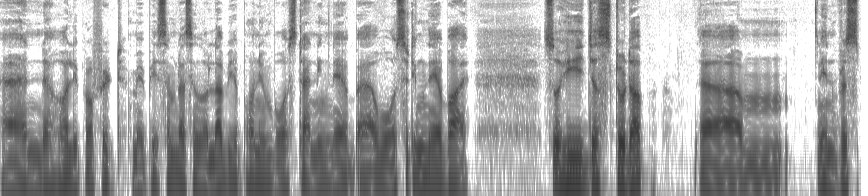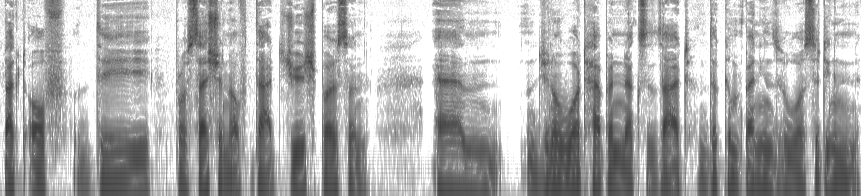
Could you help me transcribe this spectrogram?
and Holy Prophet, may peace and blessings of Allah be upon him, was standing near, uh, was sitting nearby. So he just stood up. Um, in respect of the procession of that Jewish person. And you know what happened next is that the companions who were sitting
